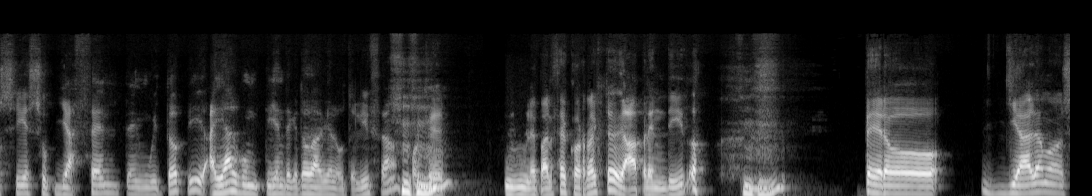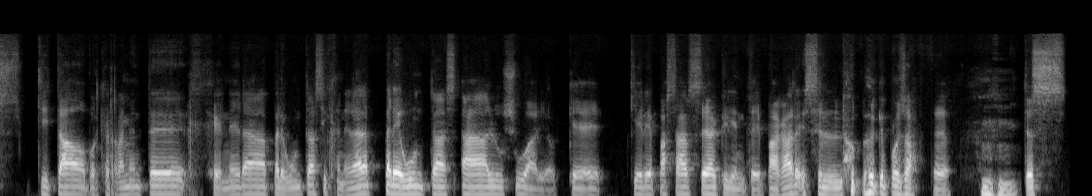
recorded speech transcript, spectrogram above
sí es subyacente en Witopi. Hay algún cliente que todavía lo utiliza porque le parece correcto y ha aprendido. Pero ya lo hemos quitado porque realmente genera preguntas y genera preguntas al usuario que quiere pasarse al cliente. Pagar es el, lo que puedes hacer. Entonces,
